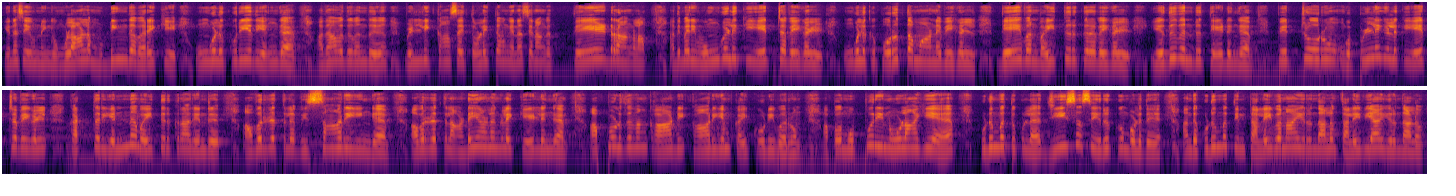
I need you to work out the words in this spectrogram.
என்ன செய்யணும் நீங்க உங்களால முடிந்த வரைக்கும் உங்களுக்குரியது எங்க? அதாவது வந்து வெள்ளி காசை தொலைத்தவங்க என்ன செய்கிறாங்க தேடுறாங்களாம். அதே மாதிரி உங்களுக்கு ஏற்றவைகள் உங்களுக்கு பொருத்தமானவைகள் தேவன் வைத்திருக்கிறவைகள் எதுவென்று தேடுங்க. பெற்றோரும் உங்க பிள்ளைங்களுக்கு ஏற்றவைகள் கர்த்தர் என்ன வைத்திருக்கிறார் என்று அவரிடத்துல விசாரியுங்க. அவரிடத்துல அடையாளங்களை கேளுங்க. அப்பொழுதுதான் காடி காரியம் கைகூடி வரும். அப்போ முப்புரி நூலாகிய குடும்பத்துக்குள்ள ஜீசஸ் இருக்கும் பொழுது அந்த குடும்பத்தின் தலைவனாக இருந்தாலும் தலைவியாக இருந்தாலும்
